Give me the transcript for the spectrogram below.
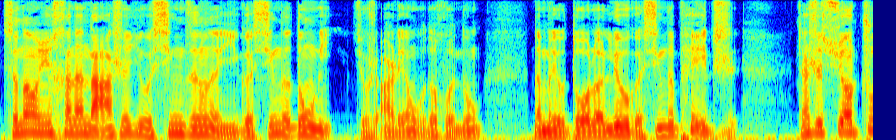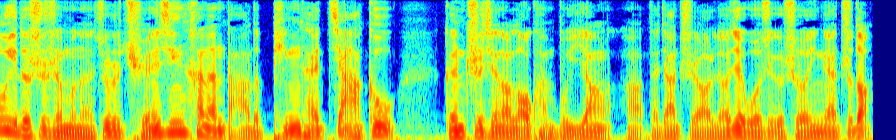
相当于汉兰达是又新增了一个新的动力，就是二点五的混动。那么又多了六个新的配置。但是需要注意的是什么呢？就是全新汉兰达的平台架构。跟之前的老款不一样了啊！大家只要了解过这个车，应该知道。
